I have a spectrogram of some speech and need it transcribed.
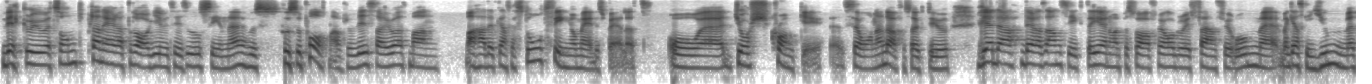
väcker ju ett sånt planerat drag givetvis ursinne hos, hos supportrarna. För det visar ju att man, man hade ett ganska stort finger med i spelet. Och eh, Josh Kroenke, eh, sonen där, försökte ju rädda deras ansikte genom att besvara frågor i ett fanforum med, med ganska ljummet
